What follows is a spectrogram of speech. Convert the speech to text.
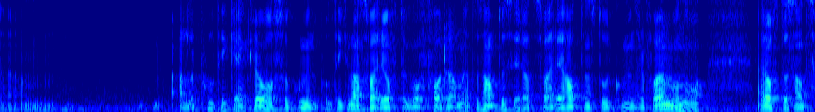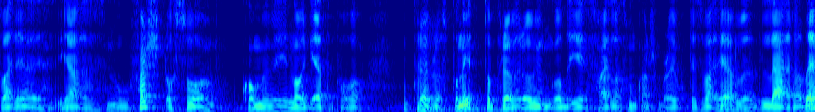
eh, alle politikk, egentlig, og også kommunepolitikken, at Sverige ofte går foran. Du sier at Sverige har hatt en stor kommunereform, og nå er det ofte sånn at Sverige gjør noe først, og så kommer vi i Norge etterpå og prøver oss på nytt og prøver å unngå de feilene som kanskje ble gjort i Sverige, eller lære av det.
